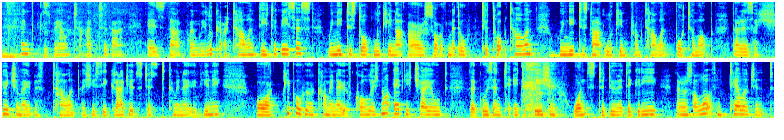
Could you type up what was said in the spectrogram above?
Mm. I think as well to add to that is that when we look at our talent databases, we need to stop looking at our sort of middle to top talent. We need to start looking from talent bottom up. There is a huge amount of talent, as you say, graduates just coming out of uni or people who are coming out of college. Not every child that goes into education wants to do a degree. There is a lot of intelligent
